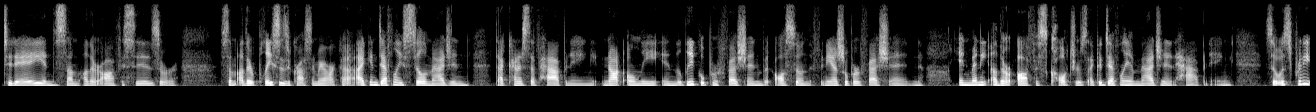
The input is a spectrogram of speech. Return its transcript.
today in some other offices or some other places across America, I can definitely still imagine that kind of stuff happening, not only in the legal profession, but also in the financial profession, in many other office cultures. I could definitely imagine it happening. So it was pretty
